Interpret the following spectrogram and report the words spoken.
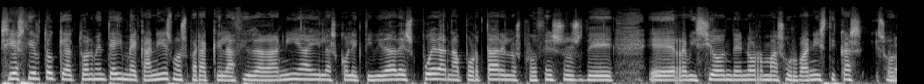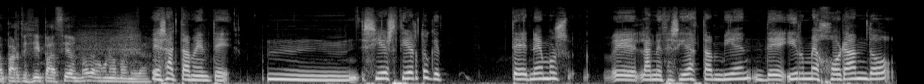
Sí es cierto que actualmente hay mecanismos para que la ciudadanía y las colectividades puedan aportar en los procesos de eh, revisión de normas urbanísticas. Son... La participación, ¿no? De alguna manera. Exactamente. Mm, sí es cierto que tenemos eh, la necesidad también de ir mejorando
